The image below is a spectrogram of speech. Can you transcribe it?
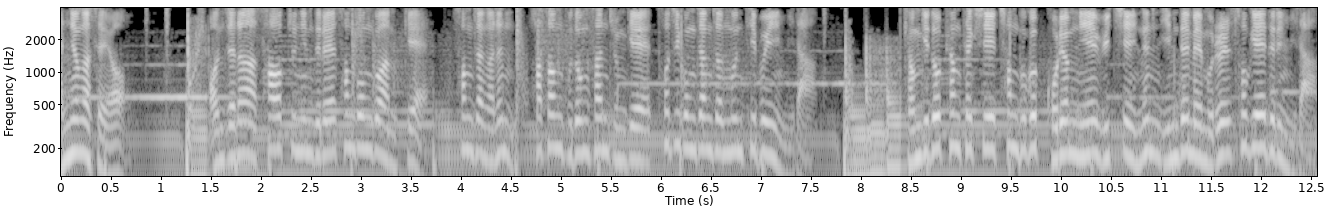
안녕하세요. 언제나 사업주님들의 성공과 함께 성장하는 화성 부동산 중개 토지공장 전문 TV입니다. 경기도 평택시 청부급 고렴리에 위치해 있는 임대 매물을 소개해 드립니다.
